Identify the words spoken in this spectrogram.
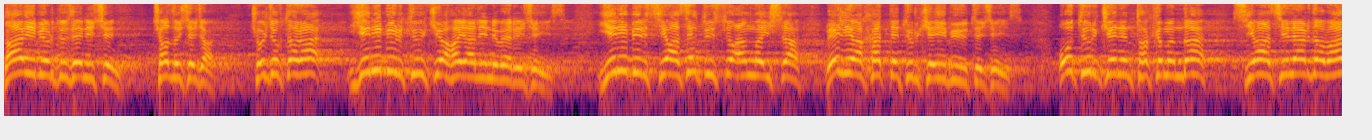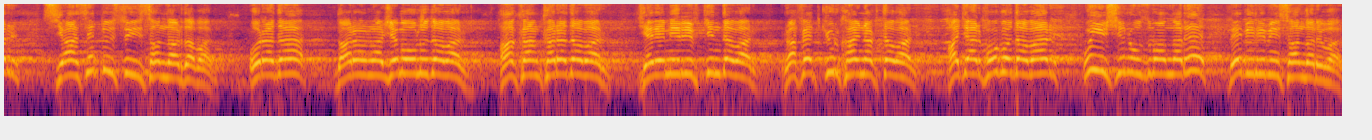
daha iyi bir düzen için çalışacak. Çocuklara yeni bir Türkiye hayalini vereceğiz. Yeni bir siyaset üstü anlayışla ve liyakatle Türkiye'yi büyüteceğiz. O Türkiye'nin takımında siyasiler de var, siyaset üstü insanlar da var. Orada Daron Acemoğlu da var, Hakan Kara da var, Jeremy Rifkin de var, Rafet Gürkaynak da var, Hacer Fogo da var. Bu işin uzmanları ve bilim insanları var.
